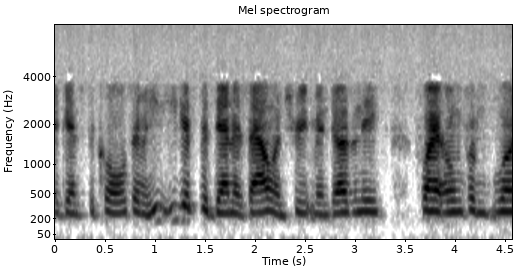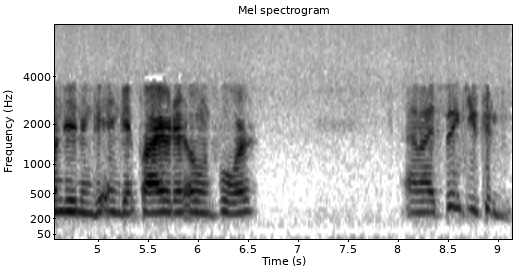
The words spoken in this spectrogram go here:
against the Colts. I mean, he, he gets the Dennis Allen treatment, doesn't he? Fly home from London and get, and get fired at 0 and 4. And I think you can.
